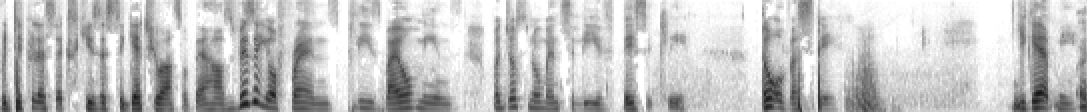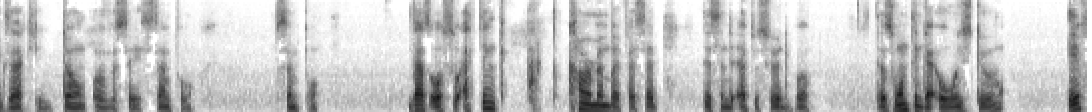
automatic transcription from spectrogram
ridiculous excuses to get you out of their house. Visit your friends, please, by all means, but just know when to leave, basically. Don't overstay. You get me? Exactly. Don't overstay. Simple. Simple. That's also, I think, I can't remember if I said this in the episode, but there's one thing I always do if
